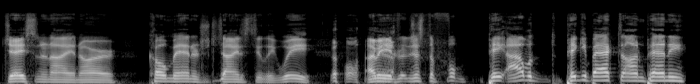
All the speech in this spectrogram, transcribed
Jason and I in our co-managed Dynasty League, we, Oh, I mean, just the full, I would piggybacked on Penny,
